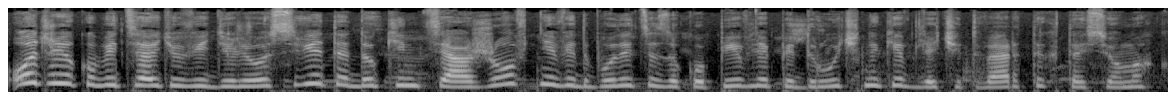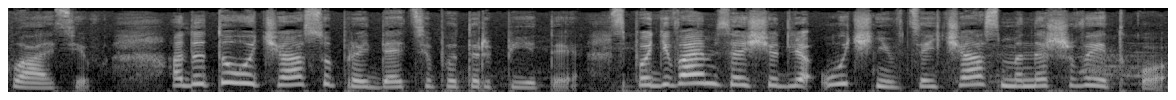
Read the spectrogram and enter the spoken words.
Отже, як обіцяють у відділі освіти, до кінця жовтня відбудеться закупівля підручників для четвертих та сьомих класів. А до того часу прийдеться потерпіти. Сподіваємося, що для учнів цей час мене швидко,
